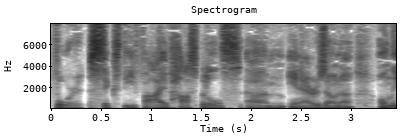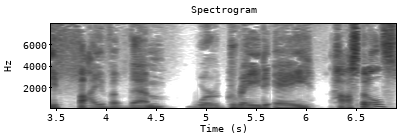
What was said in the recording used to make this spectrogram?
for 65 hospitals um, in Arizona. Only five of them were grade A hospitals.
